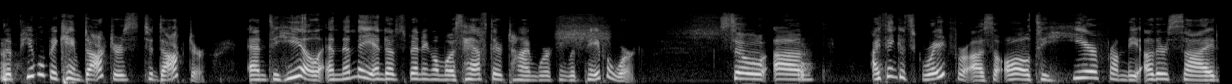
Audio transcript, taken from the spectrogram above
the mm. people became doctors to doctor and to heal, and then they end up spending almost half their time working with paperwork. So um, I think it's great for us all to hear from the other side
